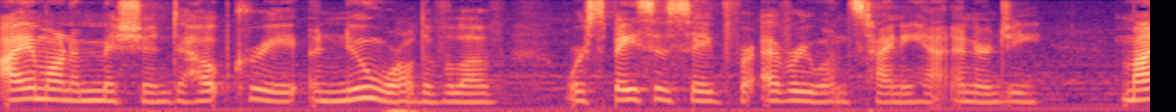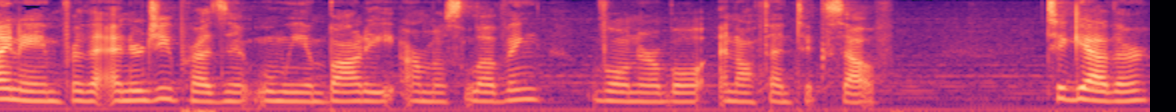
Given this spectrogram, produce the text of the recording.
I am on a mission to help create a new world of love where space is saved for everyone's tiny hat energy. My name for the energy present when we embody our most loving, vulnerable, and authentic self. Together,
